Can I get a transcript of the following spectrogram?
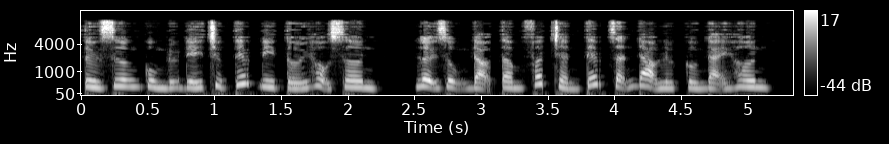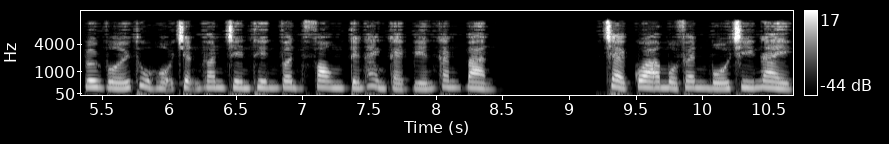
Từ Dương cùng nữ đế trực tiếp đi tới hậu sơn, lợi dụng đạo tâm phất trần tiếp dẫn đạo lực cường đại hơn đối với thủ hộ trận văn trên thiên vân phong tiến hành cải biến căn bản. Trải qua một phen bố trí này,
